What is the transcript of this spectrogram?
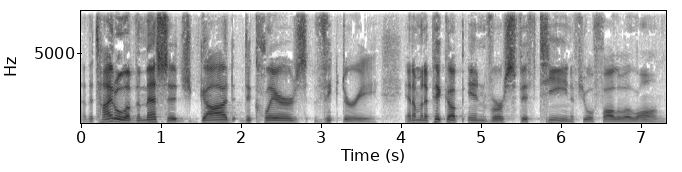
Uh, the title of the message, God Declares Victory. And I'm going to pick up in verse 15 if you'll follow along.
